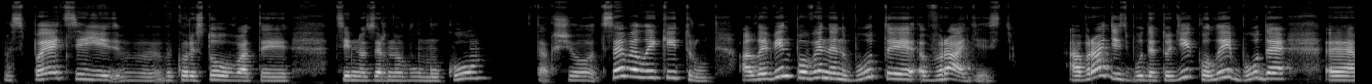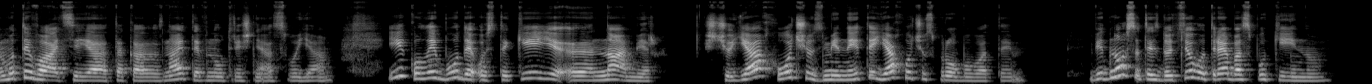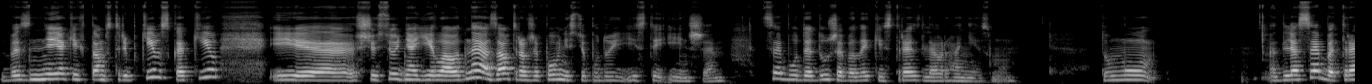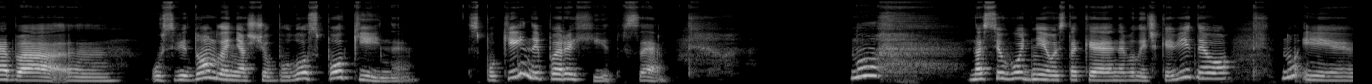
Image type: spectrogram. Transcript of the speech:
спеції, використовувати цільнозернову муку. Так що це великий труд, але він повинен бути в радість. А в радість буде тоді, коли буде е, мотивація така, знаєте, внутрішня своя. І коли буде ось такий е, намір, що я хочу змінити, я хочу спробувати. Відноситись до цього треба спокійно, без ніяких там стрибків, скаків, і е, що сьогодні їла одне, а завтра вже повністю буду їсти інше. Це буде дуже великий стрес для організму. Тому для себе треба е, усвідомлення, щоб було спокійне. Спокійний перехід, все. Ну, на сьогодні ось таке невеличке відео. Ну і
